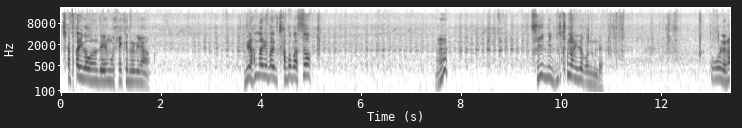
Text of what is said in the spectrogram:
새파리가 오는데 이놈의 새끼들 그냥 니들 한 마리 말고 잡아봤어? 응? 주인님 이렇게 많이 잡았는데 또 올래나?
